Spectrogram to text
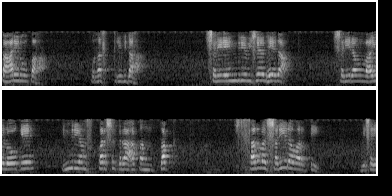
कार्य रूप पुनस्त्रिविद शरीरेन्द्रिय विषय भेदा शरीरम वायुलोके इंद्रिय स्पर्श ग्राहक सर्व शरीरवर्ती विषय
